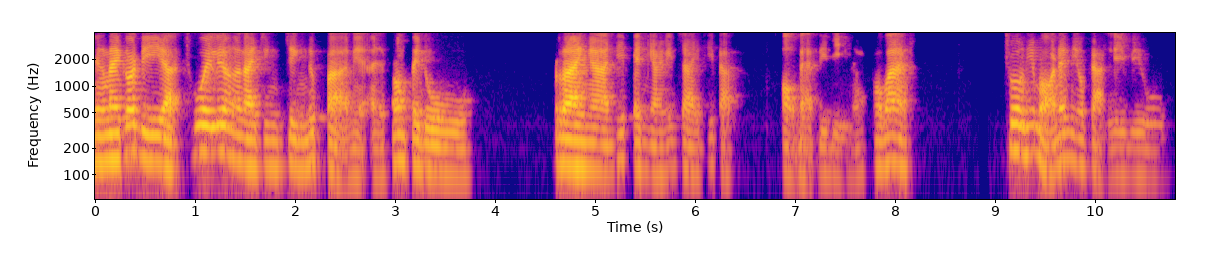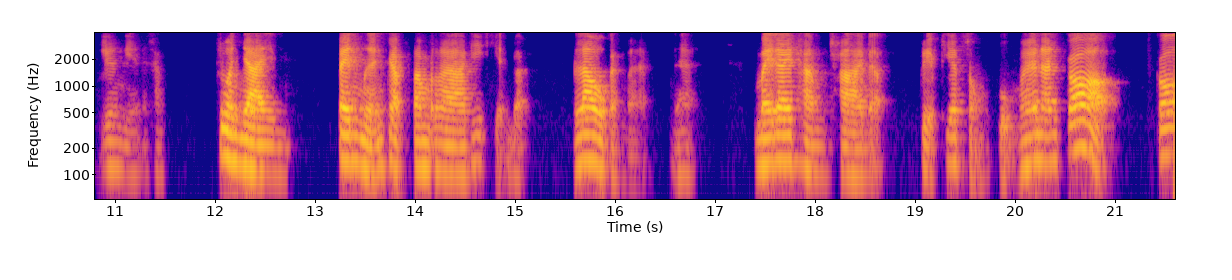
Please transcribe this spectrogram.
อย่างไรก็ดีอะช่วยเรื่องอะไรจริง ๆ หรือเปล่าเนี่ยอาจจะต้องไปดูรายงานที่เป็นงานวิจัยที่แบบออกแบบดีๆนะเพราะว่าช่วงที่หมอได้มีโอกาสรีวิวเรื่องนี้นะครับ ส่วนใหญ่เป็นเหมือนกับตำราที่เขียนแบบเล่ากันมานะไม่ได้ทำ try แบบเปรียบเทียบสองกลุ่ม เพราะฉะนั้นก็ก็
